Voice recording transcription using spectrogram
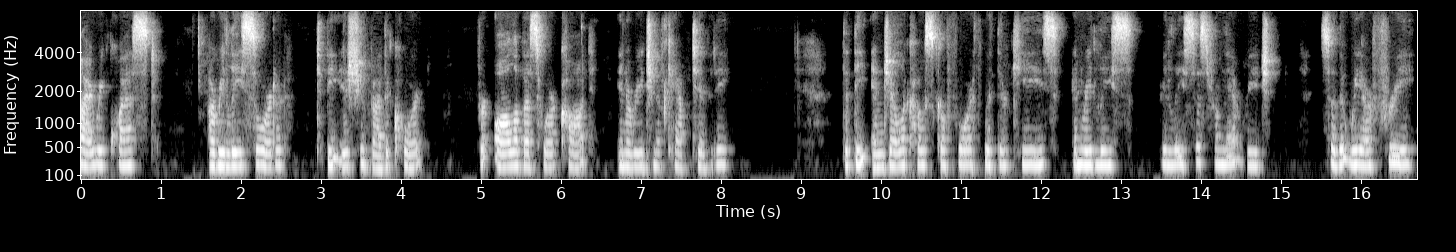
I request a release order to be issued by the court for all of us who are caught in a region of captivity. That the angelic hosts go forth with their keys and release release us from that region so that we are free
